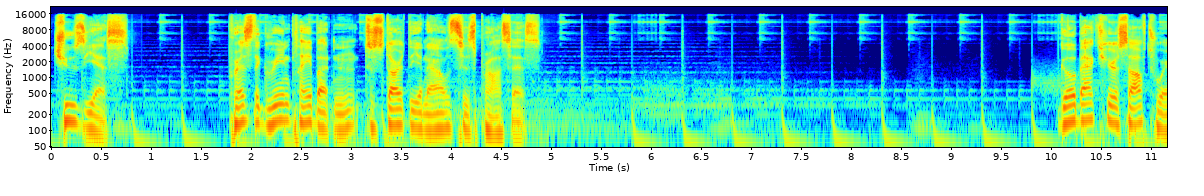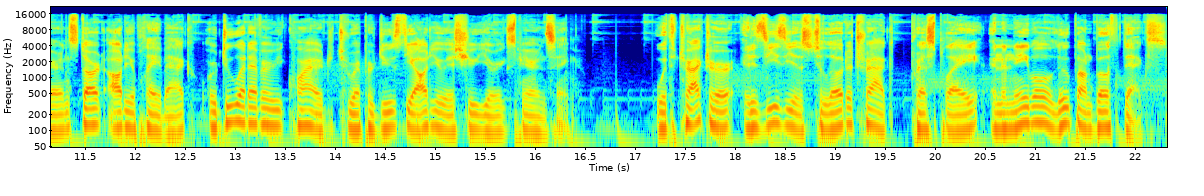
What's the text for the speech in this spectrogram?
choose Yes. Press the green play button to start the analysis process. Go back to your software and start audio playback or do whatever required to reproduce the audio issue you're experiencing. With Traktor, it is easiest to load a track, press play, and enable a loop on both decks.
